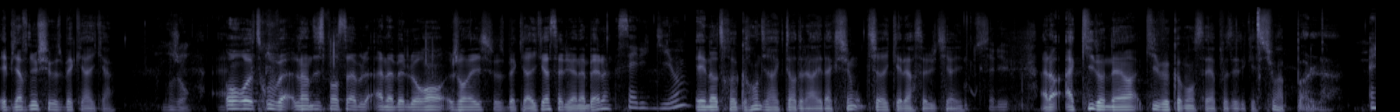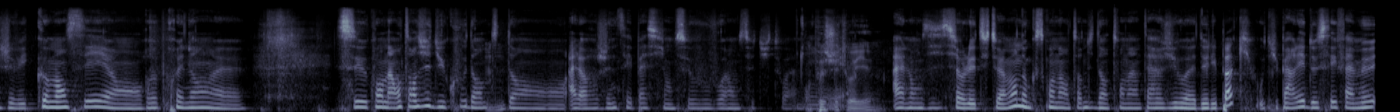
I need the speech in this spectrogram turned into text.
et bienvenue chez Ouzbek Erika. Bonjour. On retrouve l'indispensable Annabelle Laurent, journaliste chez Erika. Salut Annabelle. Salut Guillaume. Et notre grand directeur de la rédaction, Thierry Keller. Salut Thierry. Salut. Alors, à qui l'honneur Qui veut commencer à poser des questions à Paul? Je vais commencer en reprenant. Euh, ce qu'on a entendu du coup dans, mhm. dans, Alors, je ne sais pas si on se vous voit, on se tutoie. On peut se tutoyer. Allons-y sur le tutoiement. Donc, ce qu'on a entendu dans ton interview euh, de l'époque, où tu parlais de ces fameux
